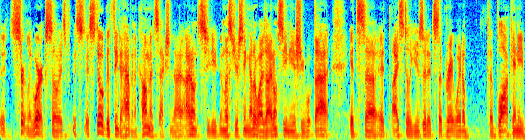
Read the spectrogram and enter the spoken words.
it, certainly works. So it's it's it's still a good thing to have in the comment section. I, I don't see unless you're seeing otherwise. I don't see any issue with that. It's uh, it. I still use it. It's a great way to to block any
